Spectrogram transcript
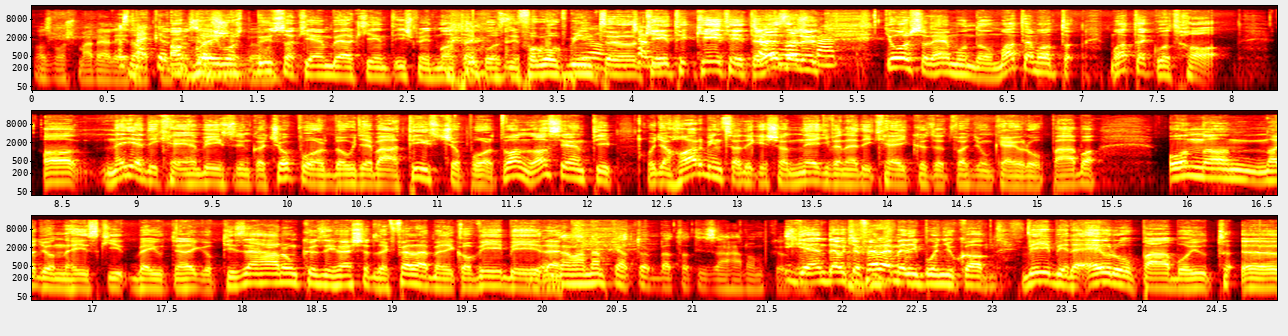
az most már elérhető. Akkor én most műszaki emberként ismét matekozni fogok, mint Jó, két, két héttel ezelőtt. Már... Gyorsan elmondom, matekot, ha a negyedik helyen végzünk a csoportba, ugyebár 10 csoport van, az azt jelenti, hogy a 30. és a 40. hely között vagyunk Európába. Onnan nagyon nehéz ki bejutni a legjobb 13 közé, ha esetleg felemelik a VB-re. De már nem kell többet a 13 közé. Igen, de hogyha felemelik mondjuk a VB-re Európából jut ö,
